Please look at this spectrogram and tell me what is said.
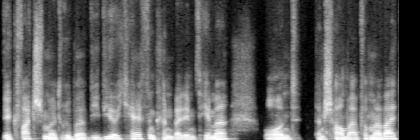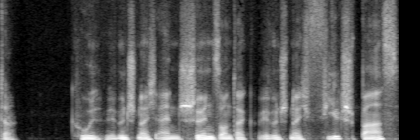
wir quatschen mal drüber, wie wir euch helfen können bei dem Thema und dann schauen wir einfach mal weiter. Cool. Wir wünschen euch einen schönen Sonntag. Wir wünschen euch viel Spaß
